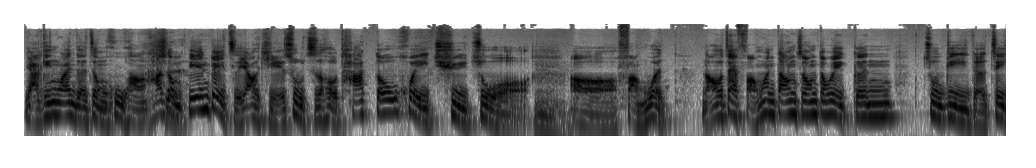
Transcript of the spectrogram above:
亚丁湾的这种护航，它这种编队只要结束之后，它都会去做呃访问，然后在访问当中都会跟。驻地的这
